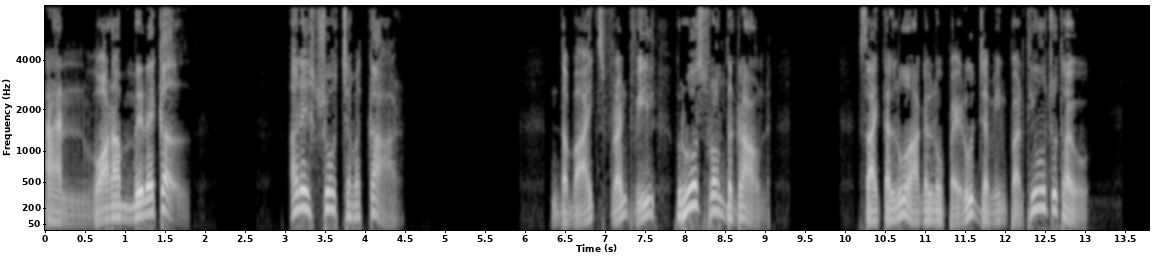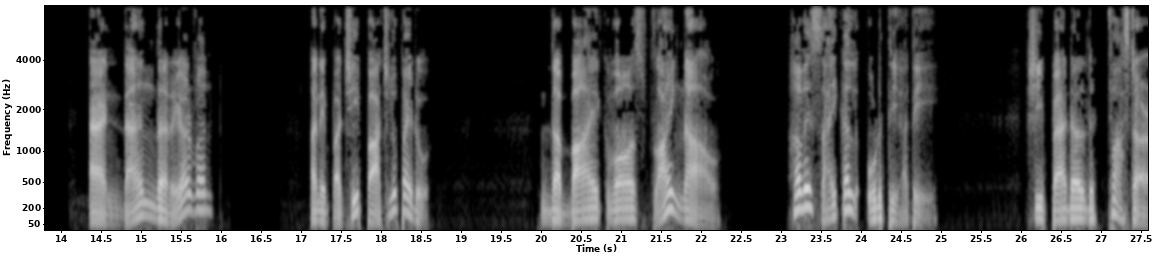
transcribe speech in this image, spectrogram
And what a miracle! અને શો ચમત્કાર The bike's front wheel rose from the ground. સાયકલનું આગળનું પૈડું જમીન પરથી ઊંચું થયું. And then the rear one અને પછી પાછલું પૈડું. The bike was flying now હવે સાયકલ ઉડતી હતી. She pedalled faster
